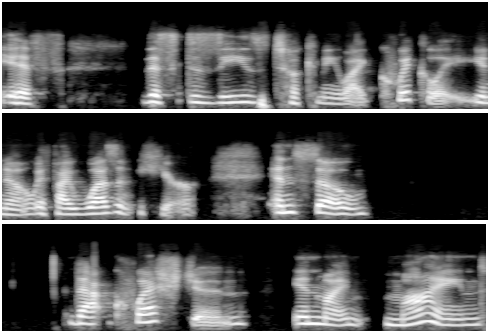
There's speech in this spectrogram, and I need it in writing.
if this disease took me like quickly, you know, if I wasn't here. And so that question in my mind,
